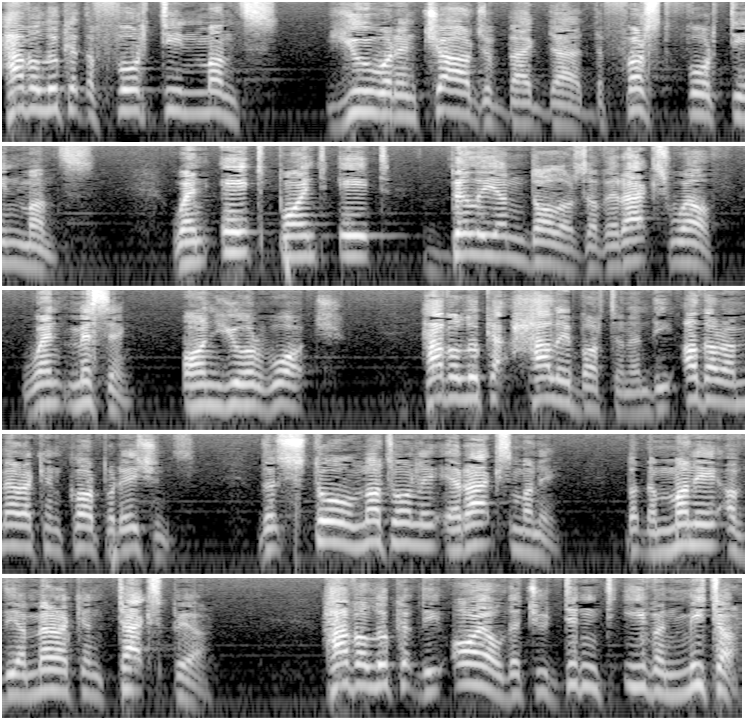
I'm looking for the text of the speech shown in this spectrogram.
Have a look at the 14 months you were in charge of Baghdad, the first 14 months, when $8.8 .8 billion dollars of Iraq's wealth went missing on your watch. Have a look at Halliburton and the other American corporations that stole not only Iraq's money, but the money of the American taxpayer. Have a look at the oil that you didn't even meter,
